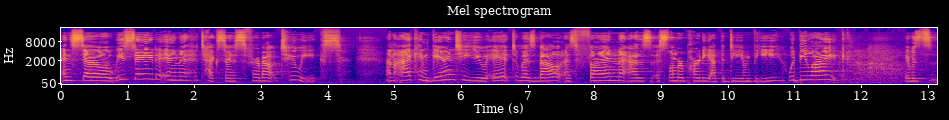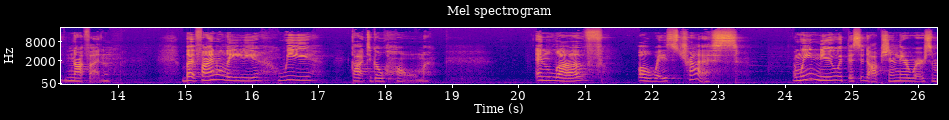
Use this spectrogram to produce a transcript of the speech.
And so we stayed in Texas for about two weeks. And I can guarantee you it was about as fun as a slumber party at the DMV would be like. it was not fun. But finally, we got to go home. And love always trusts. And we knew with this adoption there were some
